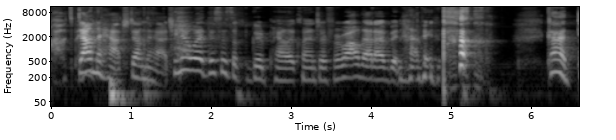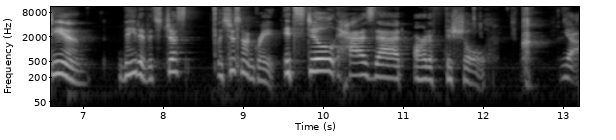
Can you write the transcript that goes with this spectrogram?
Oh, it's bad. down the hatch down the hatch you know what this is a good palate cleanser for all that i've been having God damn. Native, it's just it's just not great. It still has that artificial. yeah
